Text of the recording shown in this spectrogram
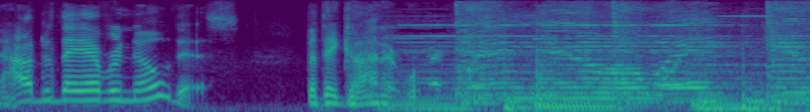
how did they ever know this? But they got it right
